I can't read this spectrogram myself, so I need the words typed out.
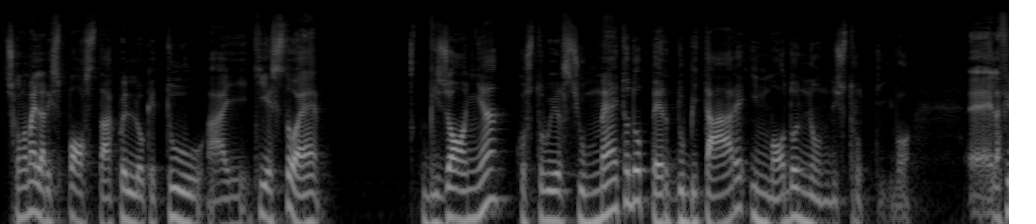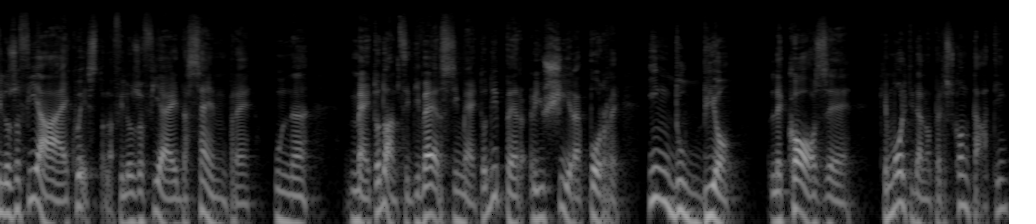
Secondo me la risposta a quello che tu hai chiesto è bisogna costruirsi un metodo per dubitare in modo non distruttivo. Eh, la filosofia è questo, la filosofia è da sempre un metodo, anzi diversi metodi, per riuscire a porre in dubbio le cose che molti danno per scontati,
